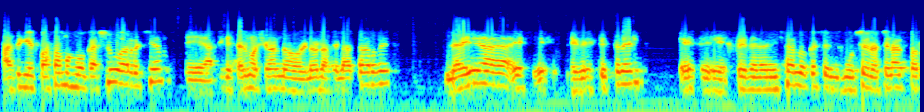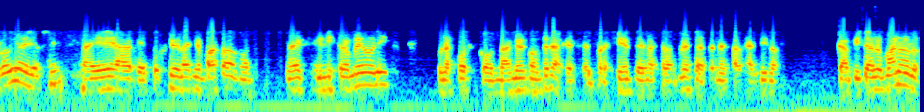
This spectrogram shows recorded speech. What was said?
Así que pasamos Bocayuga recién, eh, así que estaremos llegando en horas de la tarde. La idea es, es, es este tren es federalizar lo que es el Museo Nacional Ferroviario, ¿sí? la idea que surgió el año pasado con el ex ministro Meoni, una cosa con Damián Contreras, que es el presidente de nuestra empresa, Trenes Argentinos Capital Humano,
